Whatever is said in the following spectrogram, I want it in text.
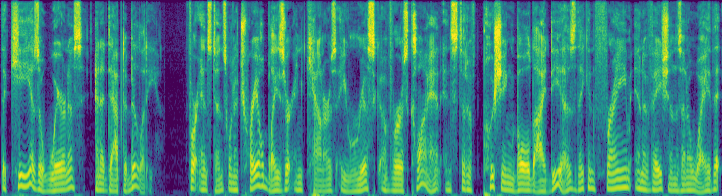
The key is awareness and adaptability. For instance, when a trailblazer encounters a risk averse client, instead of pushing bold ideas, they can frame innovations in a way that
